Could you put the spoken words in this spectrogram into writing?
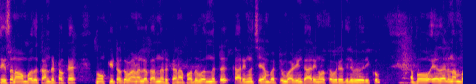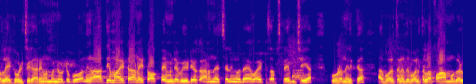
സീസൺ ആകുമ്പോൾ അത് കണ്ടിട്ടൊക്കെ നോക്കിയിട്ടൊക്കെ വേണമല്ലോ കന്നെടുക്കാൻ. അപ്പോൾ അത് വന്നിട്ട് കാര്യങ്ങൾ ചെയ്യാൻ പറ്റും. വഴിയും കാര്യങ്ങളൊക്കെ അവർ ഇതിൽ വിവരിക്കും. അപ്പോൾ ഏതായാലും നമ്പറിലേക്ക് വിളിച്ച് കാര്യങ്ങൾ മുന്നോട്ട് പോകാം നിങ്ങൾ ആദ്യമായിട്ടാണ് ഈ ടോക്ക് ടൈമിന്റെ വീഡിയോ കാണുന്നത് വെച്ചാൽ നിങ്ങൾ ദയവായിട്ട് സബ്സ്ക്രൈബ് ചെയ്യുക. കൂടെ നിൽക്കുക. അതുപോലെ തന്നെ ഇതുപോലത്തുള്ള ഫാമുകൾ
